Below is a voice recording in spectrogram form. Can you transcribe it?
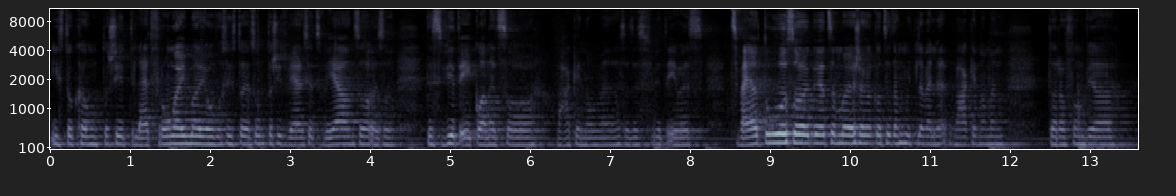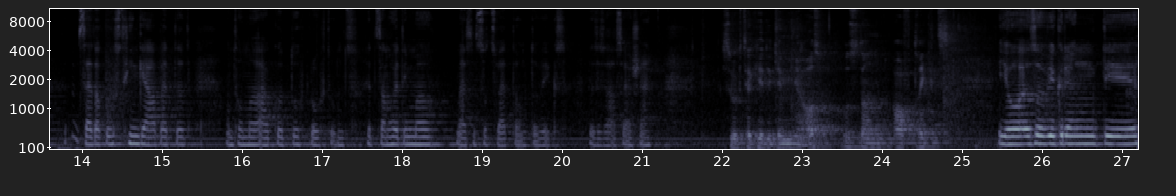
ist da kein Unterschied. Die Leute fragen immer, ja, was ist da jetzt Unterschied, wer ist jetzt wer und so. Also das wird eh gar nicht so wahrgenommen. Also das wird eh als Zweier-Duo, sage ich jetzt einmal, schon Gott sei Dank mittlerweile wahrgenommen. Darauf haben wir seit August hingearbeitet und haben wir auch gut durchgebracht. Und jetzt sind wir halt immer meistens so Zweiter unterwegs. Das ist auch sehr schön. Sucht ihr hier die Termine aus, was dann aufträgt? Ja, also wir kriegen die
